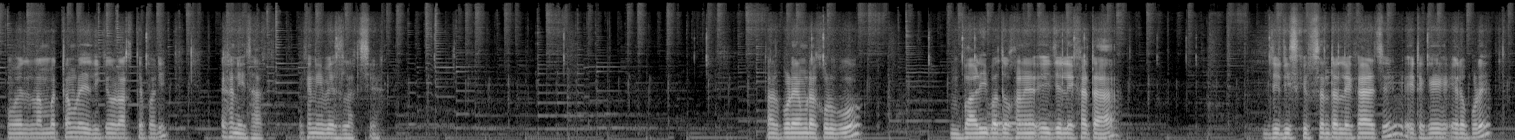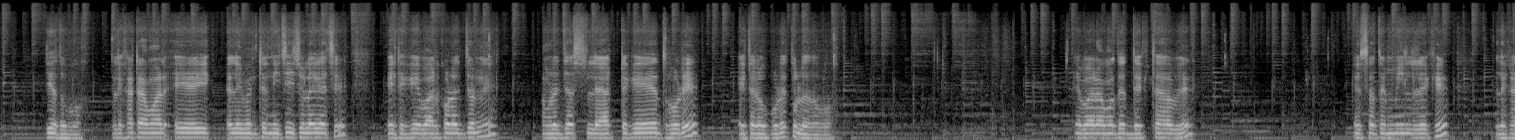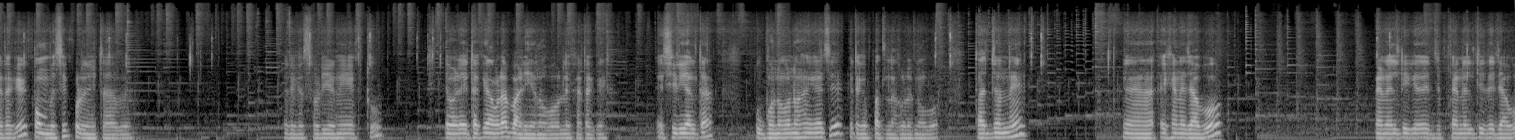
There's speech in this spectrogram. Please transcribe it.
মোবাইল নাম্বারটা আমরা এদিকেও রাখতে পারি। এখানেই থাক, এখানেই বেশ লাগছে। তারপরে আমরা করব বাড়ি বা দোকানের এই যে লেখাটা, যে ডিসক্রিপশনটা লেখা আছে, এটাকে এর ওপরে দিয়ে দেবো। লেখাটা আমার এই এলিমেন্টের নিচেই চলে গেছে। এটাকে বার করার জন্যে আমরা জাস্ট লেয়ারটাকে ধরে এটার ওপরে তুলে দেবো। এবার আমাদের দেখতে হবে, এর সাথে মিল রেখে লেখাটাকে কম বেশি করে নিতে হবে। এটাকে সরিয়ে নিয়ে একটু। এবার এটাকে আমরা বাড়িয়ে নেব লেখাটাকে। এই সিরিয়ালটা খুব ঘন ঘন হয়ে গেছে, এটাকে পাতলা করে নেব। তার জন্যে এখানে যাব। প্যানেলটিকে, প্যানেলটিতে যাব।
